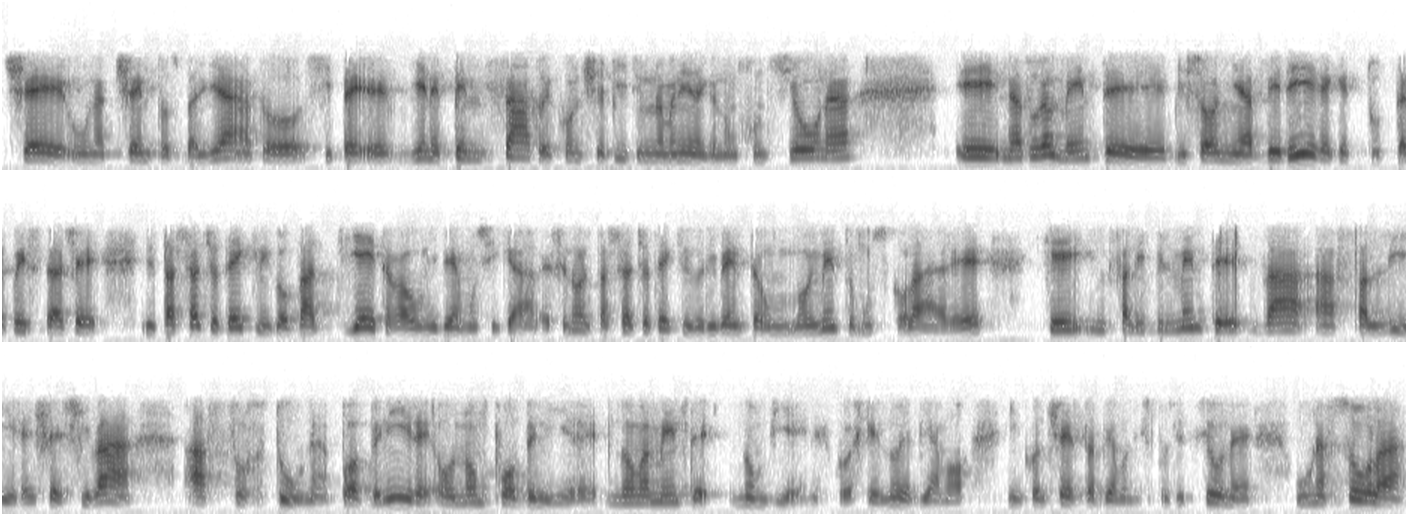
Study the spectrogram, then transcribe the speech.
c'è un accento sbagliato, pe- viene pensato e concepito in una maniera che non funziona, e naturalmente bisogna vedere che tutta questa, cioè il passaggio tecnico va dietro a un'idea musicale, se no il passaggio tecnico diventa un movimento muscolare che infallibilmente va a fallire, cioè si va a fortuna, può avvenire o non può avvenire, normalmente non viene, perché noi abbiamo in concerto abbiamo a disposizione sola,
